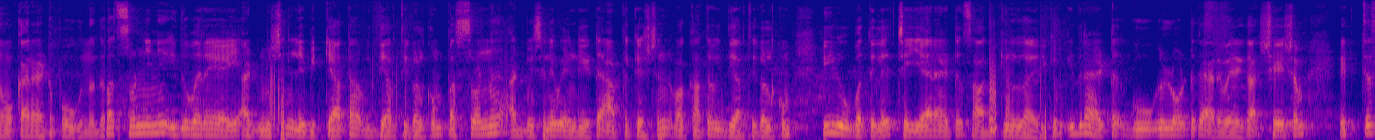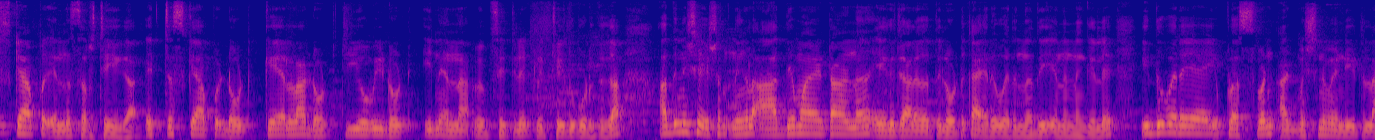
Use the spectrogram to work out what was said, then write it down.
നോക്കാനായിട്ട് പോകുന്നത്. പ്ലസ് വണ്ണിന് ഇതുവരെയായി അഡ്മിഷൻ ലഭിക്കാത്ത വിദ്യാർത്ഥികൾക്കും പ്ലസ് വണ്ണ് അഡ്മിഷന് വേണ്ടിയിട്ട് ആപ്ലിക്കേഷൻ വെക്കാത്ത വിദ്യാർത്ഥികൾക്കും ഈ രൂപത്തിൽ ചെയ്യാനായിട്ട് സാധിക്കുന്നതായിരിക്കും. ഇതിനായിട്ട് ഗൂഗിളിലോട്ട് കയറി വരിക. ശേഷം എച്ച് എസ് ക്യാപ്പ് എന്ന് സെർച്ച് ചെയ്യുക. H S cap dot Kerala dot G O V dot in എന്ന വെബ്സൈറ്റിൽ ക്ലിക്ക് ചെയ്ത് കൊടുക്കുക. അതിനുശേഷം നിങ്ങൾ ആദ്യമായിട്ടാണ് ഏകജാലകത്തിലോട്ട് കയറി വരുന്നത് എന്നുണ്ടെങ്കിൽ ഇതുവരെയായി പ്ലസ് വൺ അഡ്മിഷന് വേണ്ടിയിട്ടുള്ള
